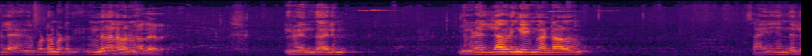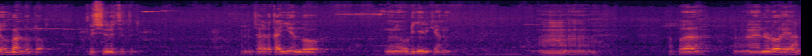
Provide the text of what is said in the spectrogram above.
അല്ലേ? അങ്ങനെ പൊട്ടൻ പൊട്ടത്തി. അങ്ങനെ പറഞ്ഞു? അതെ അതെ. നിങ്ങൾ എന്തായാലും ഞങ്ങളുടെ എല്ലാവരും ഗെയിം കണ്ട ആളാണ്. സായിനെ ഞാൻ നിലവും കണ്ടു കേട്ടോ തൃശ്ശൂർ വെച്ചിട്ട്. സായുടെ കയ്യെന്തോ ഇങ്ങനെ ഒടിഞ്ഞിരിക്കുകയാണ് അപ്പോൾ എന്നോട് പറയാം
